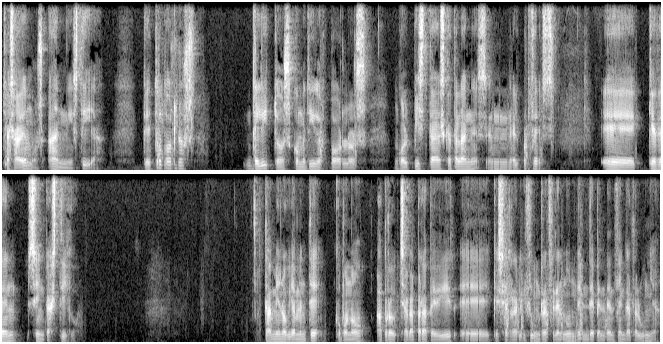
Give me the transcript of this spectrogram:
ya sabemos, amnistía. Que todos los delitos cometidos por los golpistas catalanes en el proceso eh, queden sin castigo. También, obviamente, como no, aprovechará para pedir eh, que se realice un referéndum de independencia en Cataluña.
